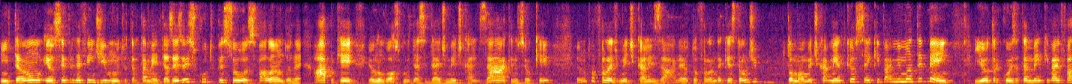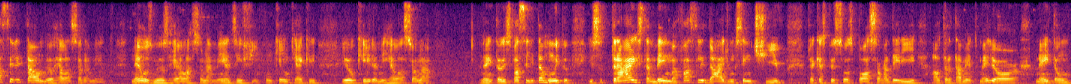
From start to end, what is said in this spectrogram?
Então, eu sempre defendi muito o tratamento. E às vezes eu escuto pessoas falando, né? Ah, porque eu não gosto muito dessa ideia de medicalizar, que não sei o quê. Eu não estou falando de medicalizar, né? Eu estou falando da questão de tomar um medicamento que eu sei que vai me manter bem. E outra coisa também que vai facilitar o meu relacionamento, né? Os meus relacionamentos, enfim, com quem quer que eu queira me relacionar. Né? Então isso facilita muito. Isso traz também uma facilidade, um incentivo para que as pessoas possam aderir ao tratamento melhor. Né? Então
